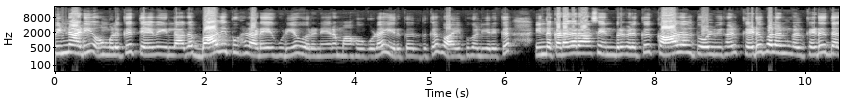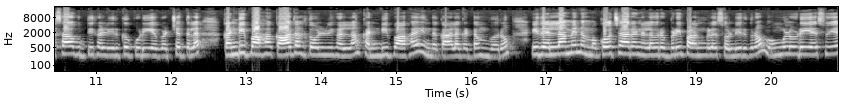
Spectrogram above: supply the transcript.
பின்னாடி உங்களுக்கு தேவையில்லாத பாதிப்புகள் அடையக்கூடிய ஒரு நேரமாக கூட இருக்கிறதுக்கு வாய்ப்புகள் இருக்கு. இந்த கடகராசி என்பர்களுக்கு காதல் தோல்விகள் கெடுபலன்கள் கெடு தசாபுத்திகள் இருக்கக்கூடிய பட்சத்தில் கண்டிப்பாக காதல் தோல்விகள்லாம் கண்டிப்பாக இந்த காலகட்டம் வரும். இது எல்லாமே நம்ம கோச்சார நிலவரப்படி பலன்களை சொல்லியிருக்கிறோம். உங்களுடைய சுய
